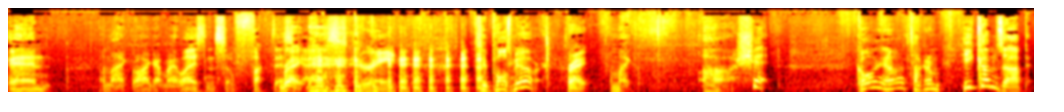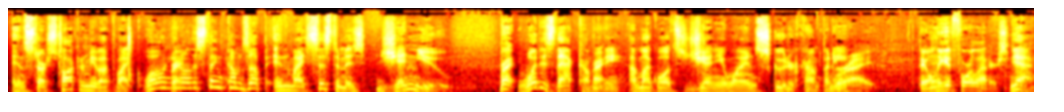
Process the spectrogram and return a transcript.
And I'm like, well, I got my license, so fuck this Right. guy. This is great. so he pulls me over. Right. I'm like, oh shit. Cool, you know, talking to him. He comes up and starts talking to me about the bike. Well, you Right. know, this thing comes up in my system as Genu. Right. What is that company? Right. I'm like, well, it's Genuine Scooter Company. Right. They only get four letters. Yeah,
